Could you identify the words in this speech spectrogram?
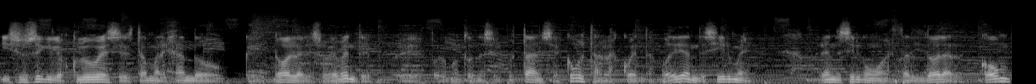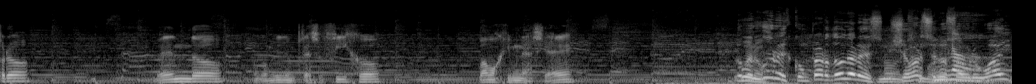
y yo sé que los clubes están manejando eh, dólares, obviamente, eh, por un montón de circunstancias. ¿Cómo están las cuentas? ¿Podrían decirme? ¿Podrían decir cómo está el dólar? ¿Compro? ¿Vendo? ¿Me conviene un plazo fijo? Vamos gimnasia, ¿eh? Lo Bueno. mejor es comprar dólares No, y llevárselos no. a Uruguay.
